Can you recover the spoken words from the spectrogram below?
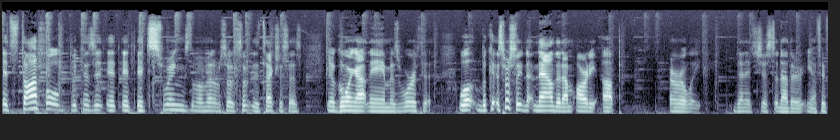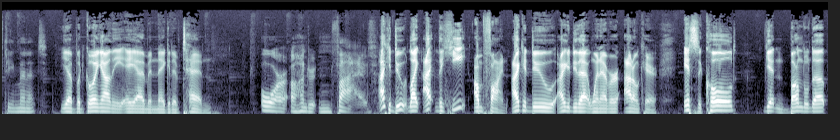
It's thoughtful because it, it, it, it swings the momentum. So, so the texture says, you know, going out in the AM is worth it. Well, because especially now that I'm already up early, then it's just another you know 15 minutes Yeah, but going out in the AM in negative ten. or 105. I could do like I the heat. I'm fine. I could do I could do that whenever. I don't care. It's the cold, getting bundled up,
